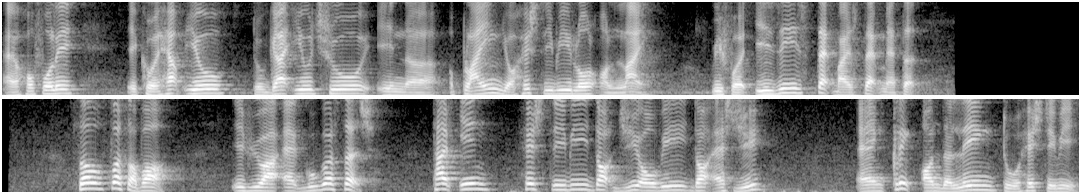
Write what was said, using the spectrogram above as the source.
and hopefully it could help you to guide you through in uh, applying your HDB loan online with an easy step-by-step -step method. So first of all, if you are at Google search, type in hdb.gov.sg and click on the link to HDB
